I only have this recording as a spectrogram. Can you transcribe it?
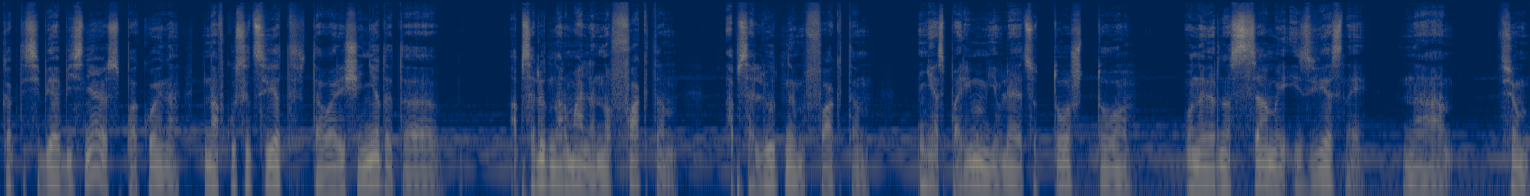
как-то себе объясняю спокойно. На вкус и цвет товарища нет, это абсолютно нормально. Но фактом, абсолютным фактом, неоспоримым является то, что он, наверное, самый известный на всем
